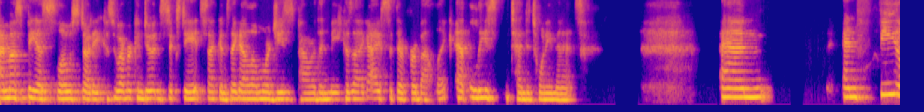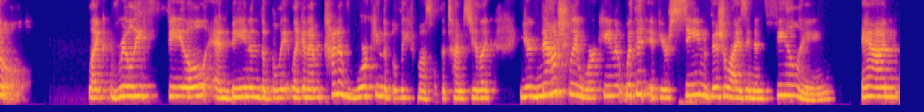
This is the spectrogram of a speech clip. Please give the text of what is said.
I must be a slow study because whoever can do it in 68 seconds, they got a little more Jesus power than me because I, I sit there for about like at least 10 to 20 minutes. And and feel like really feel and being in the belief like and i'm kind of working the belief muscle at the time. So you're like you're naturally working with it if you're seeing visualizing and feeling. And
